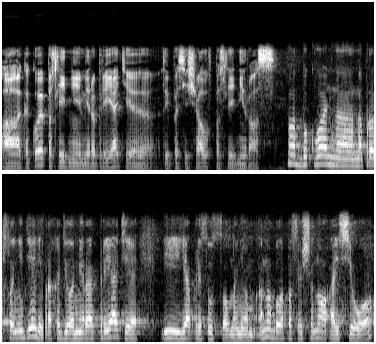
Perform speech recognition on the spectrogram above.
А какое последнее мероприятие ты посещал в последний раз? Вот буквально на прошлой неделе проходило мероприятие, и я присутствовал на нем. Оно было посвящено ICO,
